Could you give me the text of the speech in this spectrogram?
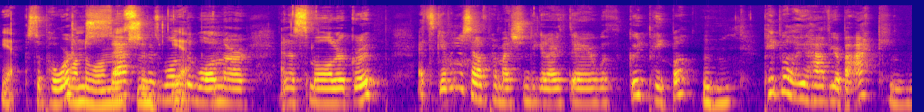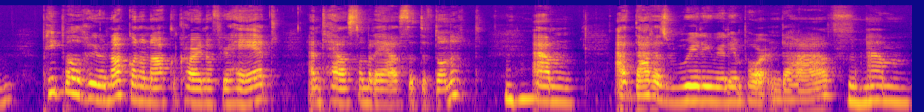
Yeah. support One-to-ones sessions, one to one or in a smaller group. It's giving yourself permission to get out there with good people, mm-hmm. people who have your back, mm-hmm. people who are not going to knock the crown off your head and tell somebody else that they've done it. Mm-hmm. Um, and that is really, really important to have. Um,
